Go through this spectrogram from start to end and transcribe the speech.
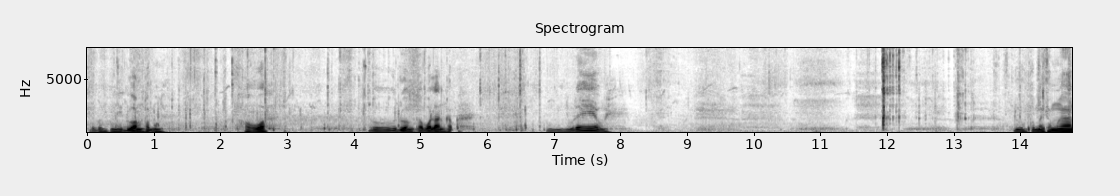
เดี๋ยวเบิ่งนี่ดวงครับมึงเขาวะโอ้ดวงกับโบราณครับอยู่แล้วดวงก็ไม่ทำงาน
